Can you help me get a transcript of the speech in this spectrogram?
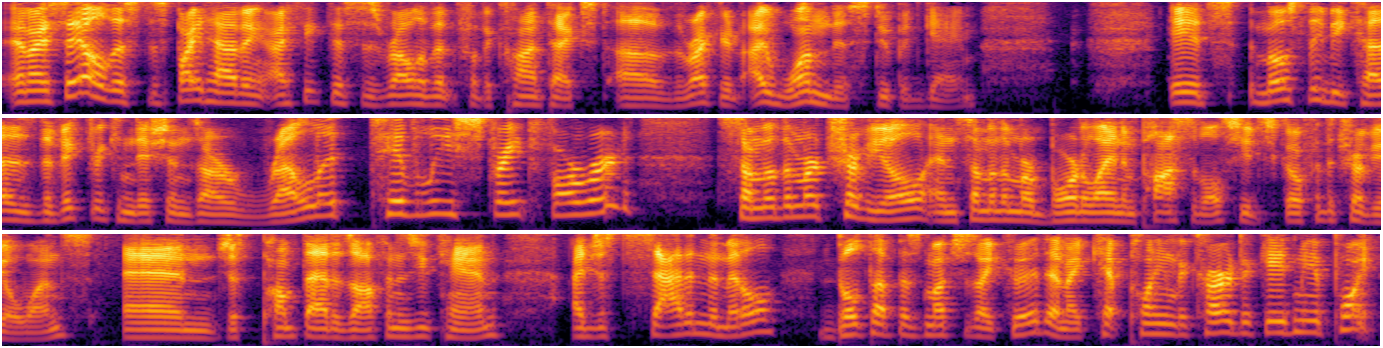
And I say all this despite having, I think this is relevant for the context of the record. I won this stupid game. It's mostly because the victory conditions are relatively straightforward. Some of them are trivial and some of them are borderline impossible, so you just go for the trivial ones and just pump that as often as you can. I just sat in the middle, built up as much as I could, and I kept playing the card that gave me a point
